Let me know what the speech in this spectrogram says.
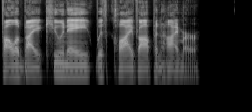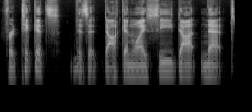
followed by a Q&A with Clive Oppenheimer. For tickets, visit docnyc.net.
